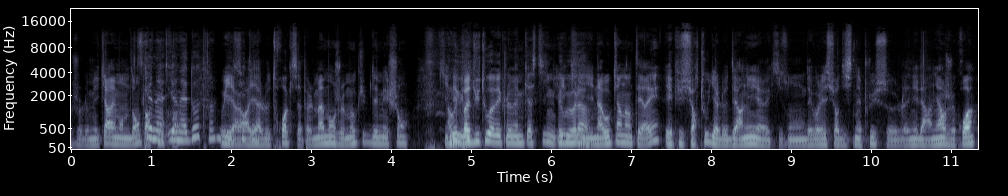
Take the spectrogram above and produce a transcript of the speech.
je le mets carrément dedans. Parce Par qu'il y en a- contre, il y en a d'autres. hein, Oui, alors il y a le 3 qui s'appelle Maman, je m'occupe des méchants, qui Ah n'est oui, pas du tout avec le même casting et, voilà. qui n'a aucun intérêt. Et puis surtout, il y a le dernier euh, qu'ils ont dévoilé sur Disney Plus euh, l'année dernière, je crois.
